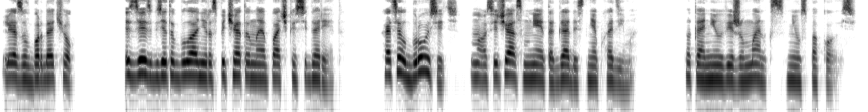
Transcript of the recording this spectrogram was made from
Лезу в бардачок. Здесь где-то была нераспечатанная пачка сигарет. Хотел бросить, но сейчас мне эта гадость необходима. Пока не увижу Мэнкс, не успокоюсь.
